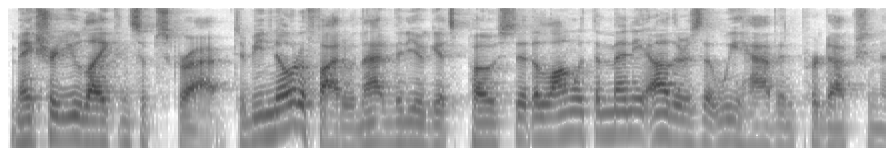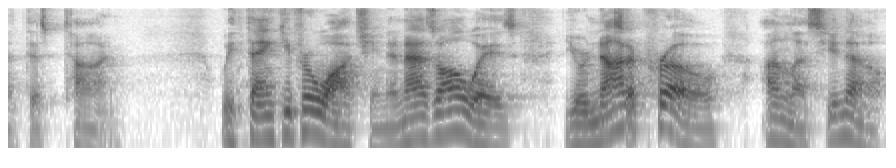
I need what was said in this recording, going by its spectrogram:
Make sure you like and subscribe to be notified when that video gets posted along with the many others that we have in production at this time. We thank you for watching and as always, you're not a pro unless you know.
